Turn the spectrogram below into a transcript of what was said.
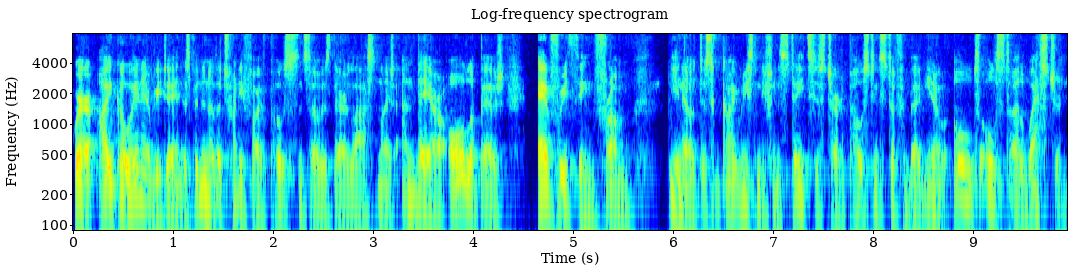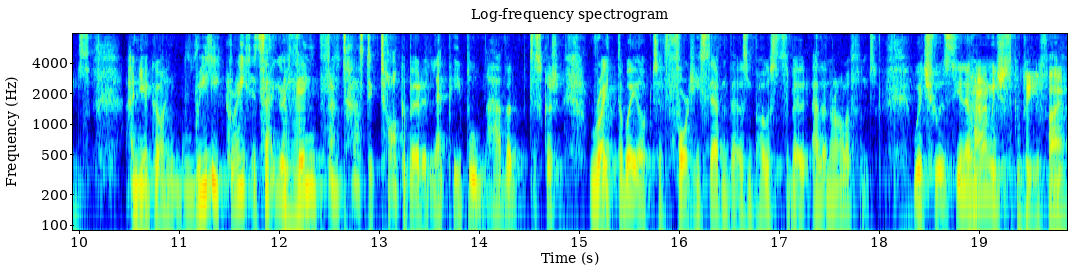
where I go in every day, and there's been another 25 posts since I was there last night, and they are all about everything from you know, there's a guy recently from the States who started posting stuff about, you know, old old style westerns. And you're going, really great. Is that your thing? Fantastic. Talk about it. Let people have a discussion. Right the way up to 47,000 posts about Eleanor Oliphant, which was, you know, Apparently she's completely fine.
